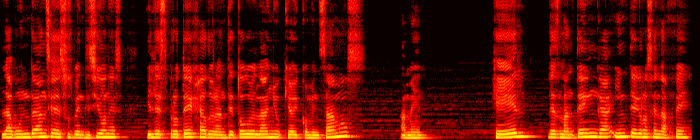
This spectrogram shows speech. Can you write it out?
la abundancia de sus bendiciones y les proteja durante todo el año que hoy comenzamos. Amén. Que Él les mantenga íntegros en la fe,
